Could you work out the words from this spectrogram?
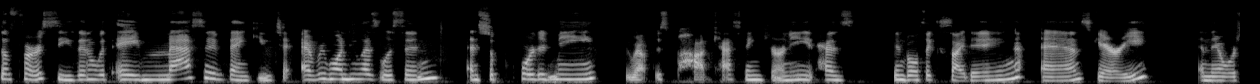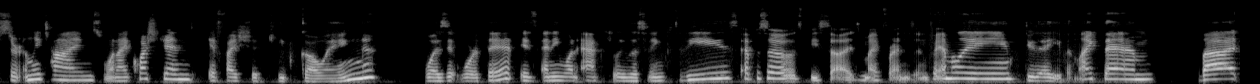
the first season with a massive thank you to everyone who has listened and supported me throughout this podcasting journey. It has been both exciting and scary. And there were certainly times when I questioned if I should keep going. Was it worth it? Is anyone actually listening to these episodes besides my friends and family? Do they even like them? But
